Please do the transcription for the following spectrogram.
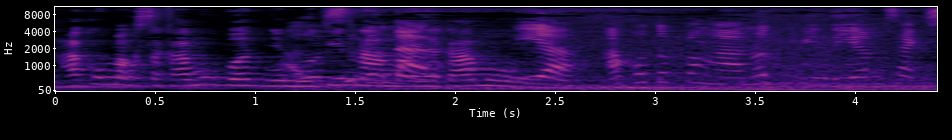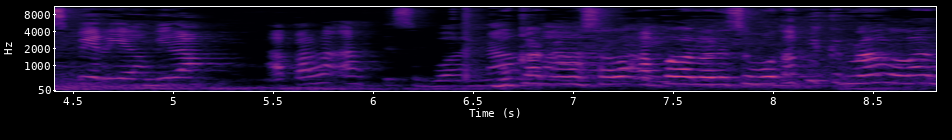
aku maksa kamu buat nyebutin Sebentar. namanya kamu Iya, aku tuh penganut William Shakespeare yang bilang apalah arti sebuah nama. bukan masalah Kayak apalan dari semua tapi kenalan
